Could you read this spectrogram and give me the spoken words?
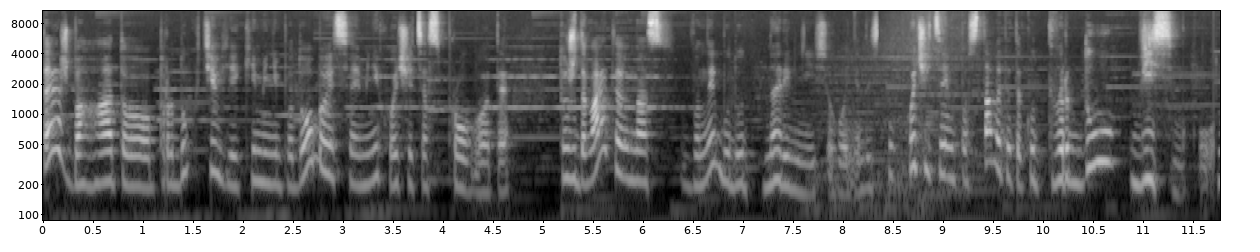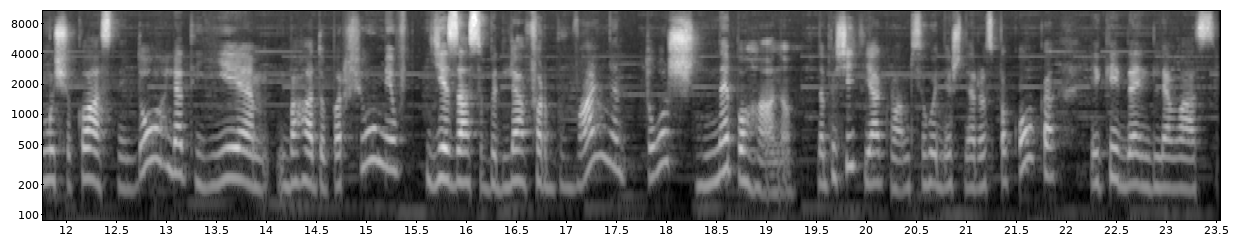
теж багато продуктів, які мені подобаються, і мені хочеться спробувати. Тож давайте у нас вони будуть на рівні сьогодні. Десь хочеться їм поставити таку тверду вісімку, тому що класний догляд, є багато парфюмів, є засоби для фарбування, тож непогано. Напишіть, як вам сьогоднішня розпаковка, який день для вас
